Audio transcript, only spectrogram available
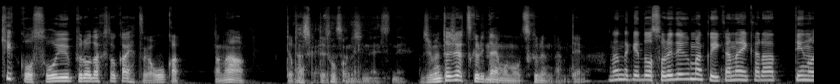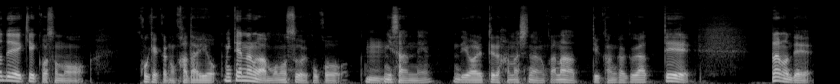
結構そういうプロダクト開発が多かったなって思っ確てるんですよねそうかもし。れないですね。自分たちが作りたいものを作るんだみたいな。なんだけど、それでうまくいかないからっていうので、結構その、顧客の課題を、みたいなのがものすごいここうん2、3年で言われてる話なのかなっていう感覚があって、なので、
